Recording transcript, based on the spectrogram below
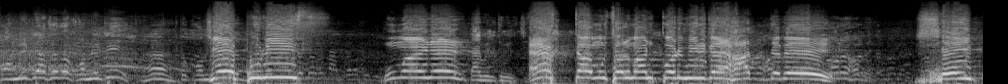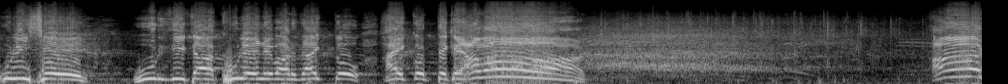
কমিটি আছে তো কমিটি হ্যাঁ তো যে পুলিশ হুমায়ুনের তাই বলতে বলছি একটা মুসলমান কর্মীর গায়ে হাত দেবে পরে হবে সেই পুলিশের উর্দিটা খুলে নেবার দায়িত্ব হাইকোর্ট থেকে আমার। আর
